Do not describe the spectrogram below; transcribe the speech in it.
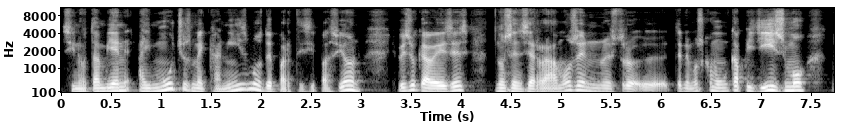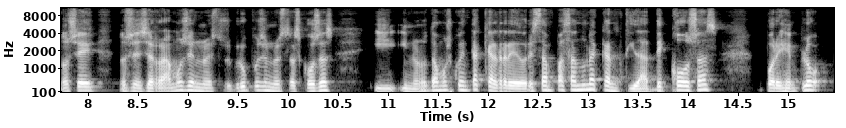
sino también hay muchos mecanismos de participación. Yo pienso que a veces nos encerramos en nuestro, tenemos como un capillismo, no sé, nos encerramos en nuestros grupos, en nuestras cosas y, y no nos damos cuenta que alrededor están pasando una cantidad de cosas. Por ejemplo,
